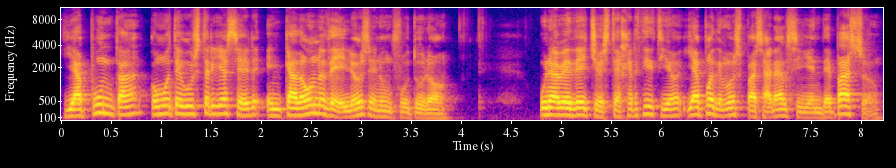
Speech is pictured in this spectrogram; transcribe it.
y apunta cómo te gustaría ser en cada uno de ellos en un futuro. Una vez hecho este ejercicio, ya podemos pasar al siguiente paso.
